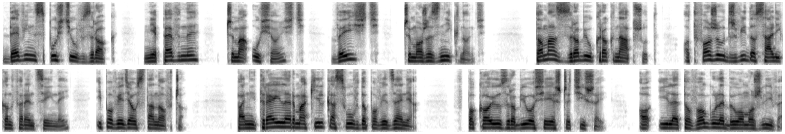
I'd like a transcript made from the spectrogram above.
Devin spuścił wzrok, niepewny, czy ma usiąść, wyjść, czy może zniknąć. Tomas zrobił krok naprzód, otworzył drzwi do sali konferencyjnej i powiedział stanowczo: Pani trailer ma kilka słów do powiedzenia. W pokoju zrobiło się jeszcze ciszej. O ile to w ogóle było możliwe.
